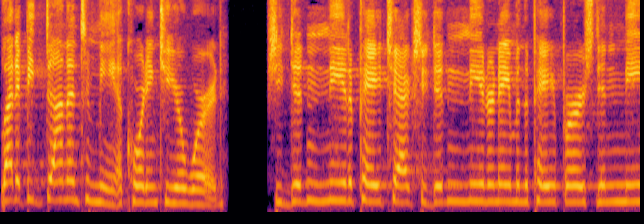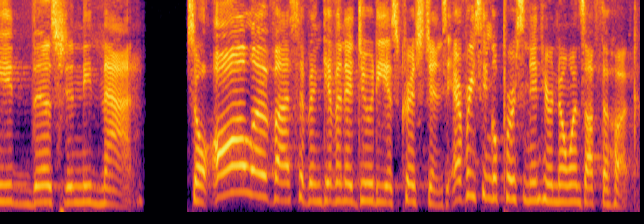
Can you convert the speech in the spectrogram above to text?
Let it be done unto me according to your word. She didn't need a paycheck. She didn't need her name in the paper. She didn't need this. She didn't need that. So all of us have been given a duty as Christians. Every single person in here, no one's off the hook.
